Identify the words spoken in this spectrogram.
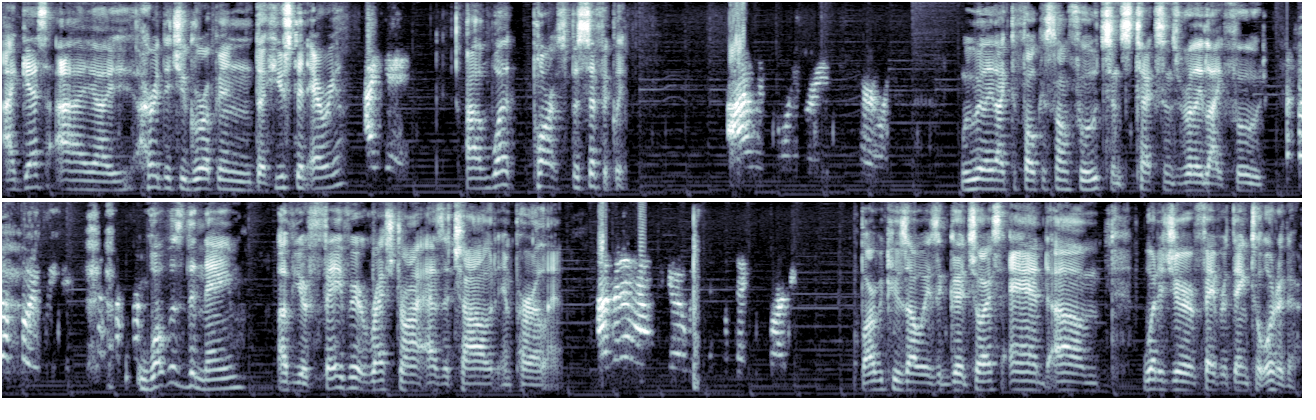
I guess I uh, heard that you grew up in the Houston area. I did. Uh, what part specifically? I was born and raised in Sterling. We really like to focus on food since Texans really like food. what was the name of your favorite restaurant as a child in Pearland? I'm gonna have to go with Central Texas Barbecue. Barbecue's always a good choice. And um, what is your favorite thing to order there?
